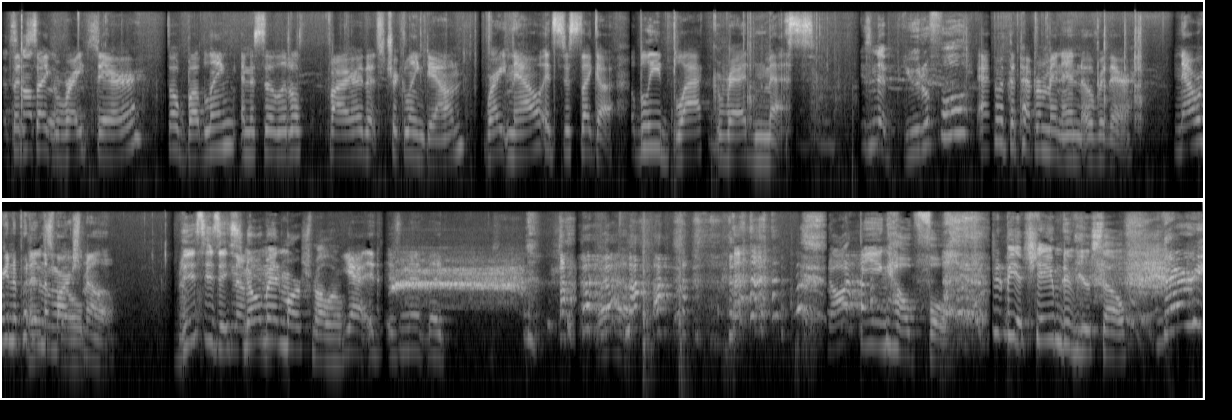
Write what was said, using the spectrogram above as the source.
but it's like the- right there. It's all bubbling, and it's a little fire that's trickling down. Right now, it's just like a bubbly black red mess. isn't it beautiful? And put the peppermint in over there. Now we're gonna put in the it's spilled. marshmallow. This is a Snowman. snowman marshmallow. Yeah, it, isn't it like? Not being helpful. You should be ashamed of yourself. Very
